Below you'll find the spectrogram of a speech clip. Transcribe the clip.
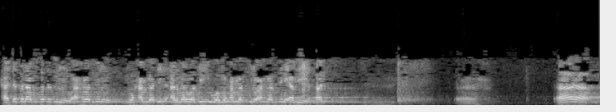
حدثنا مسدد واحمد بن محمد المروزي ومحمد بن أحمد بن أبي خل آية.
